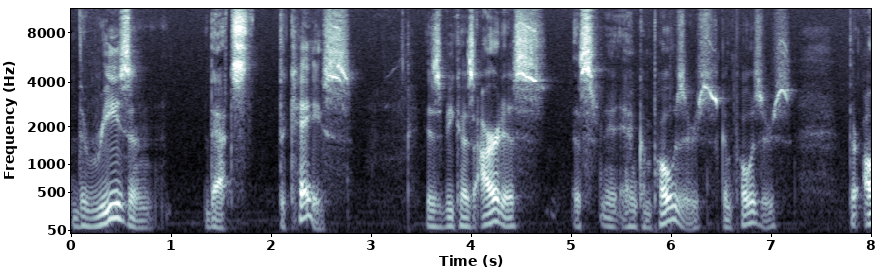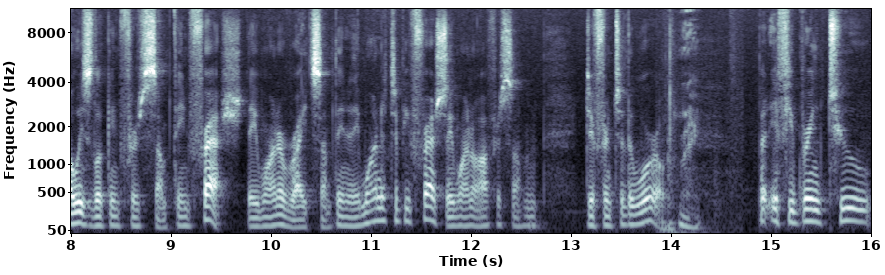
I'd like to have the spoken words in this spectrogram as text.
the reason that's the case is because artists and composers, composers, they're always looking for something fresh. They want to write something they want it to be fresh. They want to offer something different to the world. Right. But if you bring two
